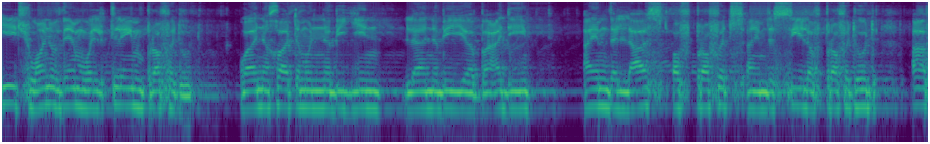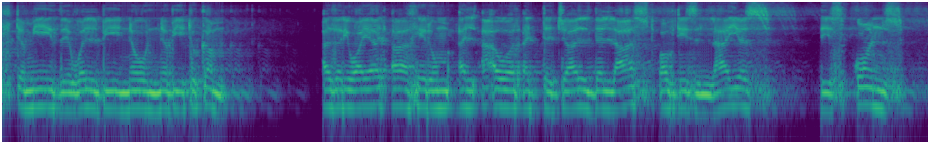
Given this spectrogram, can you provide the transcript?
Each one of them will claim prophethood. وأنا خاتم النبيين. لا نبي بعدي. I am the last of prophets, I am the seal of prophethood. After me there will be no Nabi to come. Other riwayat, Akhirum al-A'war al-Dajjal, the last of these liars, these cons,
